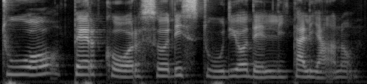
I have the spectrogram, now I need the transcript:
tuo percorso di studio dell'italiano.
